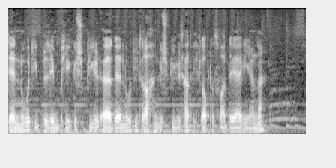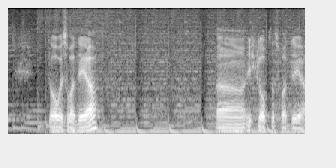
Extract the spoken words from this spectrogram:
der nur die Blimp hier gespielt, äh, der nur die Drachen gespielt hat. Ich glaube, das war der hier, ne? Ich glaube, es war der. Äh, ich glaube, das war der.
